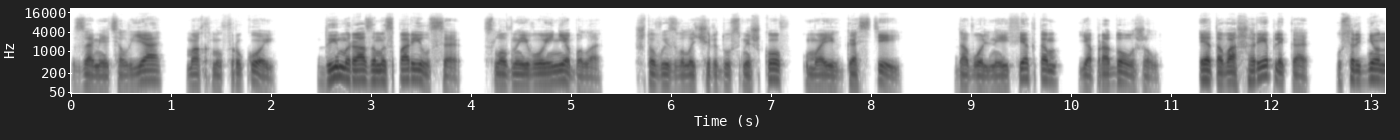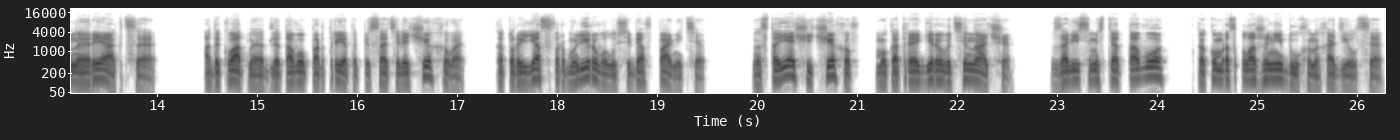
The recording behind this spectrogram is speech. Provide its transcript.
заметил я, махнув рукой. Дым разом испарился, словно его и не было, что вызвало череду смешков у моих гостей. Довольный эффектом, я продолжил. Это ваша реплика – усредненная реакция, адекватная для того портрета писателя Чехова, который я сформулировал у себя в памяти. Настоящий Чехов мог отреагировать иначе, в зависимости от того, в каком расположении духа находился,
